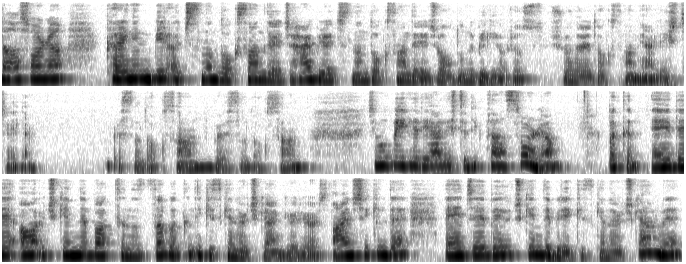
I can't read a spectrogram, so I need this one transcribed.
Daha sonra karenin bir açısının 90 derece, her bir açısının 90 derece olduğunu biliyoruz. Şuralara 90 yerleştirelim. Burası 90, burası 90. Şimdi bu bilgileri yerleştirdikten sonra bakın EDA üçgenine baktığınızda bakın ikizkenar üçgen görüyoruz. Aynı şekilde ECB üçgeni de bir ikizkenar üçgen ve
